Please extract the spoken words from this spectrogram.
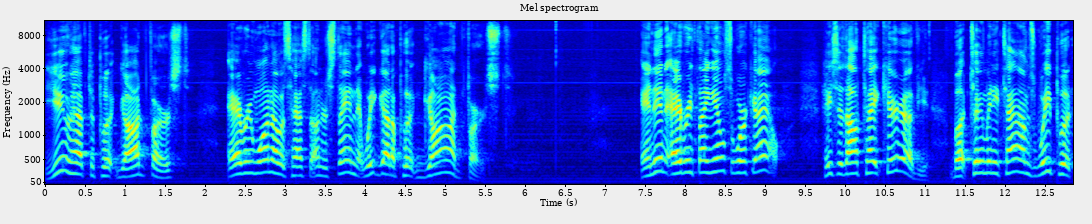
You have to put God first. Every one of us has to understand that we've got to put God first. And then everything else will work out. He said, I'll take care of you. But too many times we put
